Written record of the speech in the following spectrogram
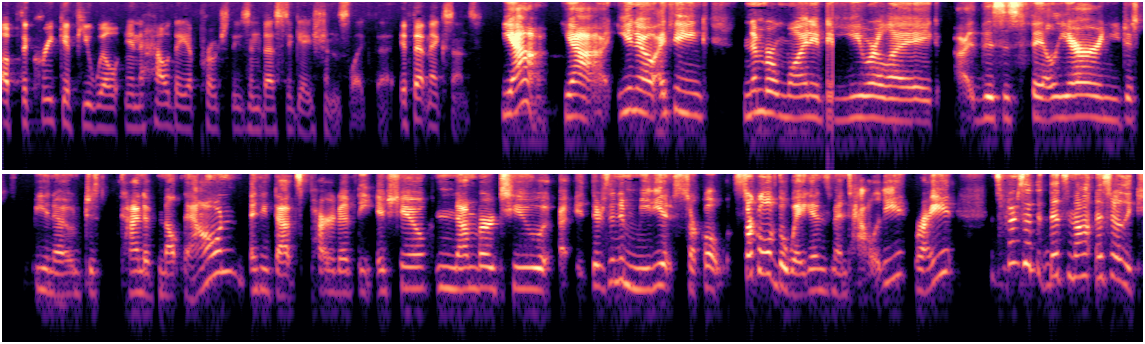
up the creek, if you will, in how they approach these investigations like that, if that makes sense. Yeah. Yeah. You know, I think number one, if you are like, this is failure and you just, you know, just kind of melt down, I think that's part of the issue. Number two, uh, there's an immediate circle, circle of the wagons mentality, right? Sometimes that, that's not necessarily the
